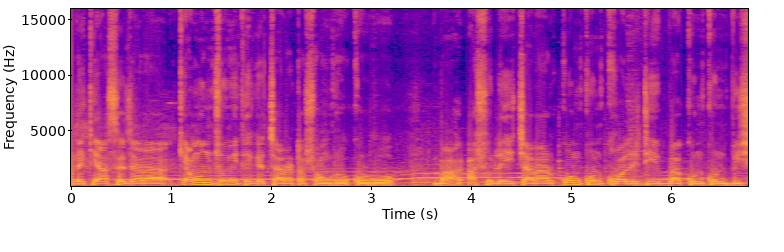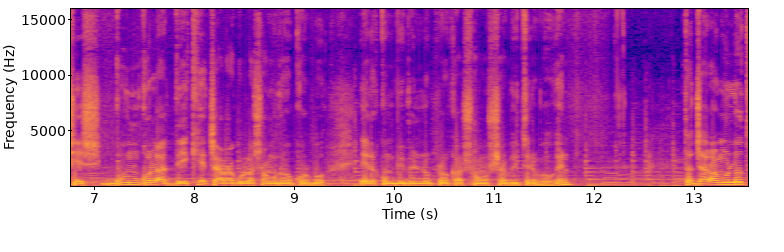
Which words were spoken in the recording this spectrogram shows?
অনেকে আছে যারা কেমন জমি থেকে চারাটা সংগ্রহ করব বা আসলে এই চারার কোন কোন কোয়ালিটি বা কোন কোন বিশেষ গুণগুলা দেখে চারাগুলা সংগ্রহ করব, এরকম বিভিন্ন প্রকার সমস্যার ভিতরে ভোগেন। তো যারা মূলত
